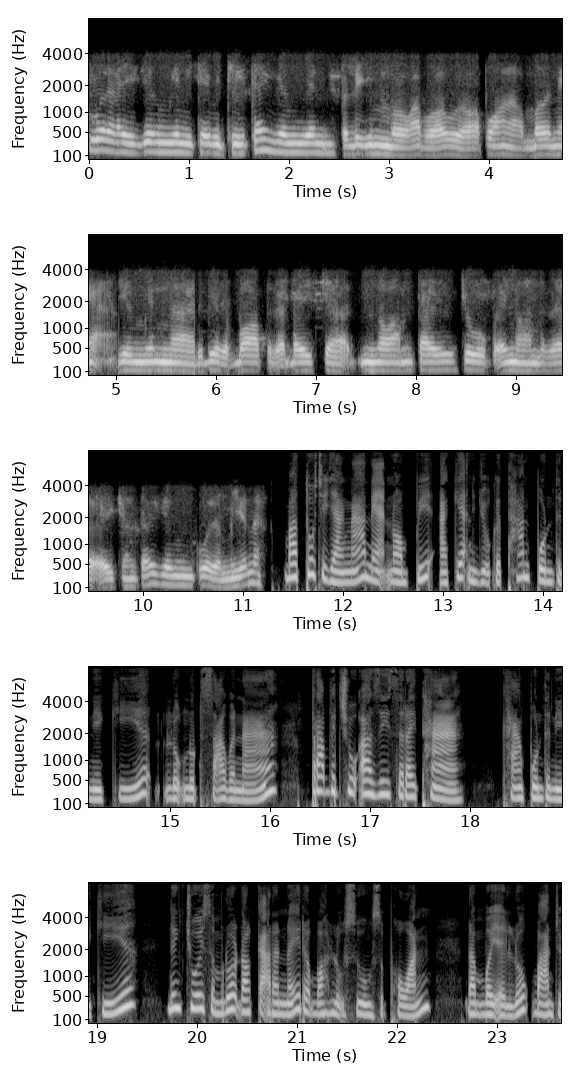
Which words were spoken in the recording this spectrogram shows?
គួរតែយើងមាននីតិវិធីទៅយើងមានពលិមរាប់រាប់ពាន់មើលអ្នកយើងមានរបៀបរបបដើម្បីจะនាំទៅជួបឲ្យនាំទៅអីចឹងទៅយើងគួរតែមានណាបាទទោះជាយ៉ាងណាអ្នកនាំពាក្យអគ្គនាយកដ្ឋានពន្ធនាគារលោកនុតសាវណ្ណា ប្រាប់វិទ្យុអាស៊ីសេរីថា ខាងពន្ធនាគារនឹងជួយសម្រួលដល់ករណីរបស់លោកសួងសុភ័ណ្ឌដើម្បីឲ្យលោកបានជ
